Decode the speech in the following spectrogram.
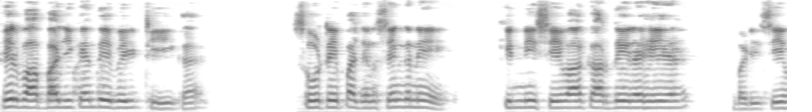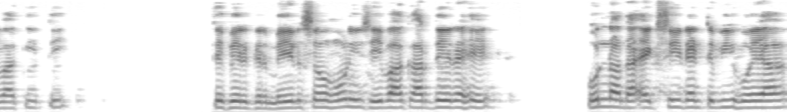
ਫਿਰ ਬਾਬਾ ਜੀ ਕਹਿੰਦੇ ਬਈ ਠੀਕ ਹੈ। ਛੋਟੇ ਭਜਨ ਸਿੰਘ ਨੇ ਕਿੰਨੀ ਸੇਵਾ ਕਰਦੇ ਰਹੇ ਹੈ ਬੜੀ ਸੇਵਾ ਕੀਤੀ। ਤੇ ਫਿਰ ਗਰਮੇਲ ਸਿੰਘ ਹੋਣੀ ਸੇਵਾ ਕਰਦੇ ਰਹੇ। ਉਹਨਾਂ ਦਾ ਐਕਸੀਡੈਂਟ ਵੀ ਹੋਇਆ,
